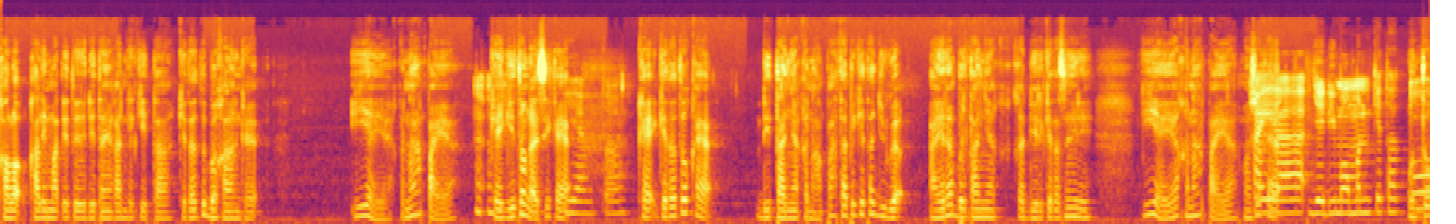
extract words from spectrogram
kalau kalimat itu ditanyakan ke kita kita tuh bakalan kayak iya ya kenapa ya? Kayak gitu nggak sih? Kayak iya betul. kayak kita tuh kayak ditanya kenapa tapi kita juga akhirnya bertanya ke diri kita sendiri iya ya kenapa ya? Maksudnya Kayak kayak jadi momen kita tuh untuk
